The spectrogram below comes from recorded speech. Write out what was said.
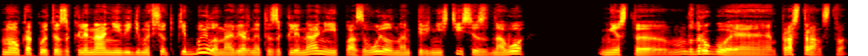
Но какое-то заклинание, видимо, все-таки было. Наверное, это заклинание и позволило нам перенестись из одного места в другое э, пространство.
